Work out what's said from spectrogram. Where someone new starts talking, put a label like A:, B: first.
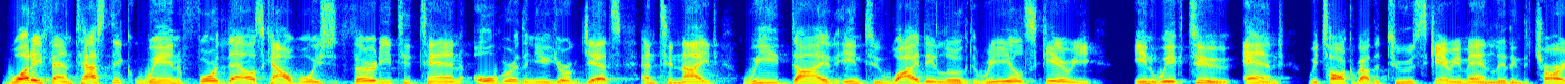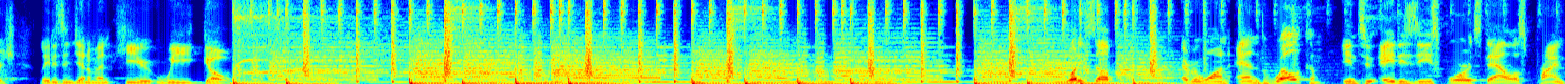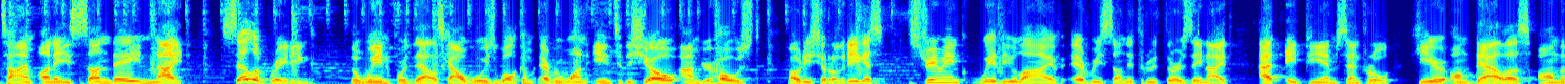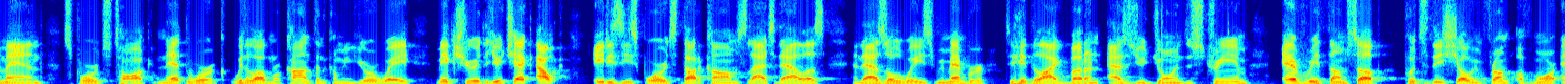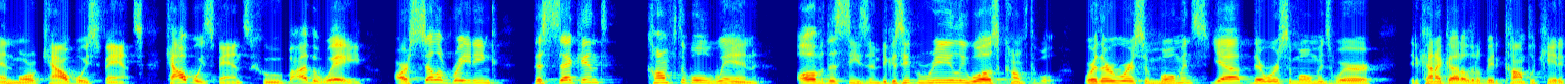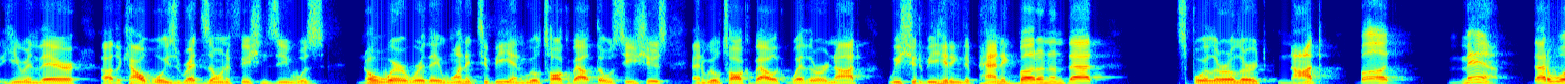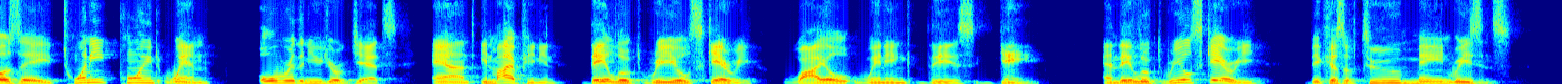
A: What a fantastic win for the Dallas Cowboys 30 to 10 over the New York Jets and tonight we dive into why they looked real scary in week 2 and we talk about the two scary men leading the charge. Ladies and gentlemen, here we go. What is up, everyone, and welcome into A to Z Sports Dallas Primetime on a Sunday night, celebrating the win for the Dallas Cowboys. Welcome, everyone, into the show. I'm your host, Mauricio Rodriguez, streaming with you live every Sunday through Thursday night at 8 p.m. Central here on Dallas On Demand Sports Talk Network with a lot more content coming your way. Make sure that you check out a to Z sports.com slash Dallas and as always, remember to hit the like button as you join the stream. Every thumbs up puts this show in front of more and more Cowboys fans. Cowboys fans who, by the way, are celebrating the second comfortable win of the season because it really was comfortable. Where there were some moments, yeah, there were some moments where it kind of got a little bit complicated here and there. Uh, the Cowboys' red zone efficiency was nowhere where they wanted to be, and we'll talk about those issues and we'll talk about whether or not we should be hitting the panic button on that. Spoiler alert, not. But man, that was a 20 point win over the New York Jets. And in my opinion, they looked real scary while winning this game. And they looked real scary because of two main reasons.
